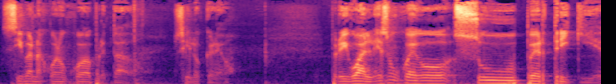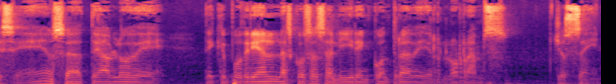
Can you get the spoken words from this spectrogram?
sí van a jugar un juego apretado, sí lo creo. Pero igual, es un juego súper tricky ese, ¿eh? O sea, te hablo de, de que podrían las cosas salir en contra de los Rams. Just saying.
